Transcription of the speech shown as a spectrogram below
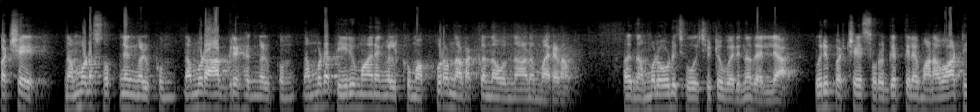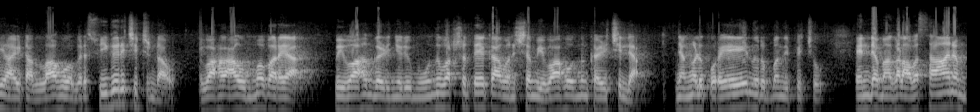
പക്ഷേ നമ്മുടെ സ്വപ്നങ്ങൾക്കും നമ്മുടെ ആഗ്രഹങ്ങൾക്കും നമ്മുടെ തീരുമാനങ്ങൾക്കും അപ്പുറം നടക്കുന്ന ഒന്നാണ് മരണം. അത് നമ്മളോട് ചോദിച്ചിട്ട് വരുന്നതല്ല. ഒരു പക്ഷേ സ്വർഗത്തിലെ മണവാട്ടിയായിട്ട് അള്ളാഹു അവരെ സ്വീകരിച്ചിട്ടുണ്ടാവും. വിവാഹം ആ ഉമ്മ പറയാ വിവാഹം കഴിഞ്ഞൊരു മൂന്ന് വർഷത്തേക്ക് ആ മനുഷ്യൻ വിവാഹമൊന്നും കഴിച്ചില്ല. ഞങ്ങൾ കുറേ നിർബന്ധിപ്പിച്ചു. എന്റെ മകൾ അവസാനം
